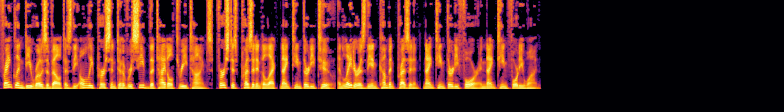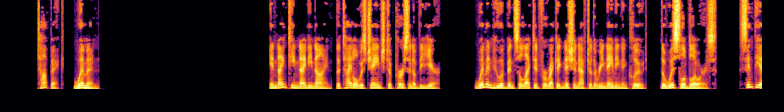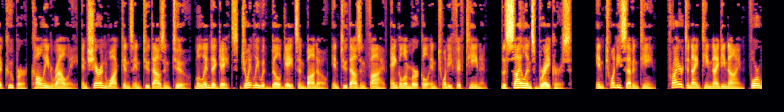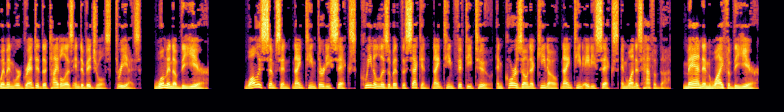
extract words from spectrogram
Franklin D. Roosevelt is the only person to have received the title three times, first as President-elect and later as the incumbent president 1934 and 1941. Women In 1999, the title was changed to Person of the Year. Women who have been selected for recognition after the renaming include, "...the Whistleblowers", Cynthia Cooper, Colleen Rowley, and Sharon Watkins in 2002, Melinda Gates jointly with Bill Gates and Bono, in 2005, Angela Merkel in 2015 and «The Silence Breakers» in 2017. Prior to 1999, four women were granted the title as individuals, three as «Woman of the Year». Wallis Simpson 1936, Queen Elizabeth II 1952, and Corazon Aquino 1986 and one as half of the Man and Wife of the Year.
